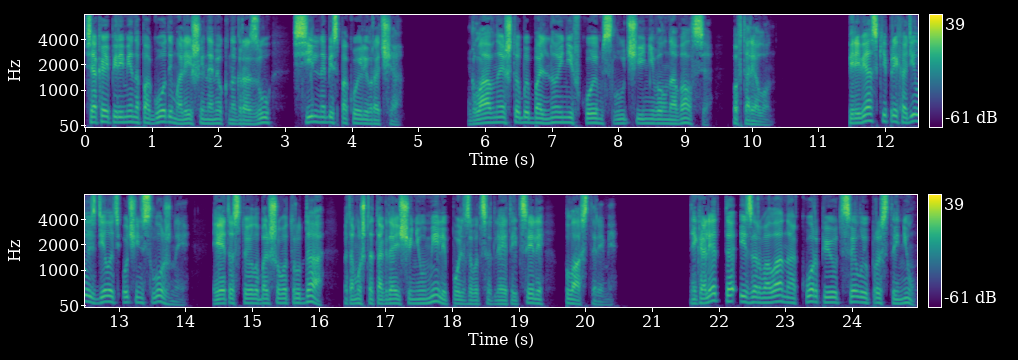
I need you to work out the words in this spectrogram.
Всякая перемена погоды, малейший намек на грозу сильно беспокоили врача. Главное, чтобы больной ни в коем случае не волновался, повторял он. Перевязки приходилось делать очень сложные, и это стоило большого труда, потому что тогда еще не умели пользоваться для этой цели пластырями. Николетта изорвала на Корпию целую простыню,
